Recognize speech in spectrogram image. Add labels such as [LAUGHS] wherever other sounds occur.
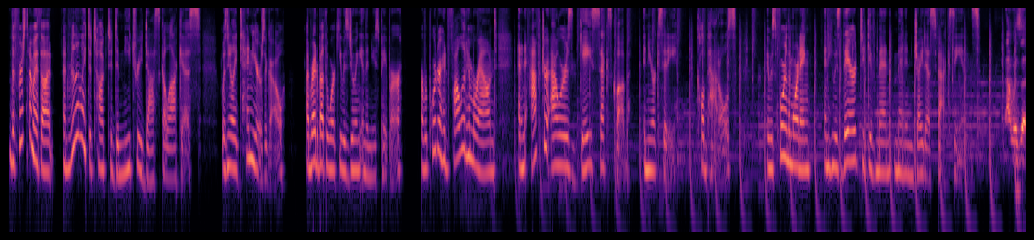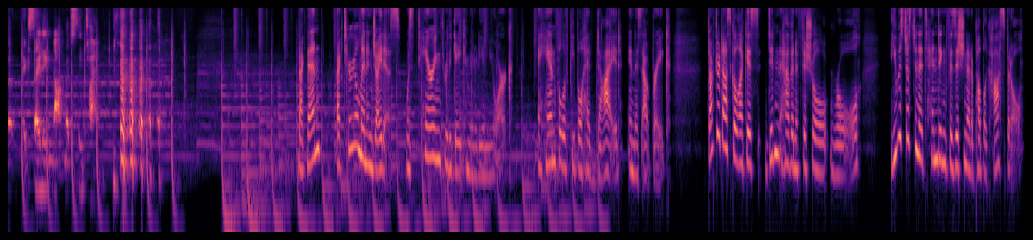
The first time I thought I'd really like to talk to Demetre Daskalakis was nearly 10 years ago. I'd read about the work he was doing in the newspaper. A reporter had followed him around at an after hours gay sex club in New York City called Paddles. It was four in the morning, and he was there to give men meningitis vaccines. That was an exciting, not much sleep time. [LAUGHS] Back then, bacterial meningitis was tearing through the gay community in New York. A handful of people had died in this outbreak. Dr. Daskalakis didn't have an official role. He was just an attending physician at a public hospital.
